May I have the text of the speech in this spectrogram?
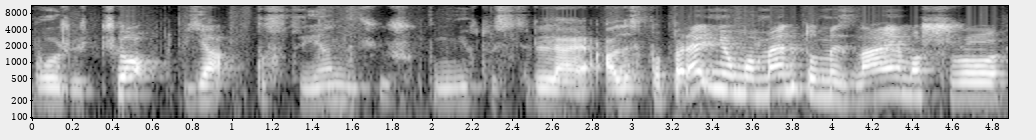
Боже, що я постійно чую, що по мені хтось стріляє. Але з попереднього моменту ми знаємо, що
